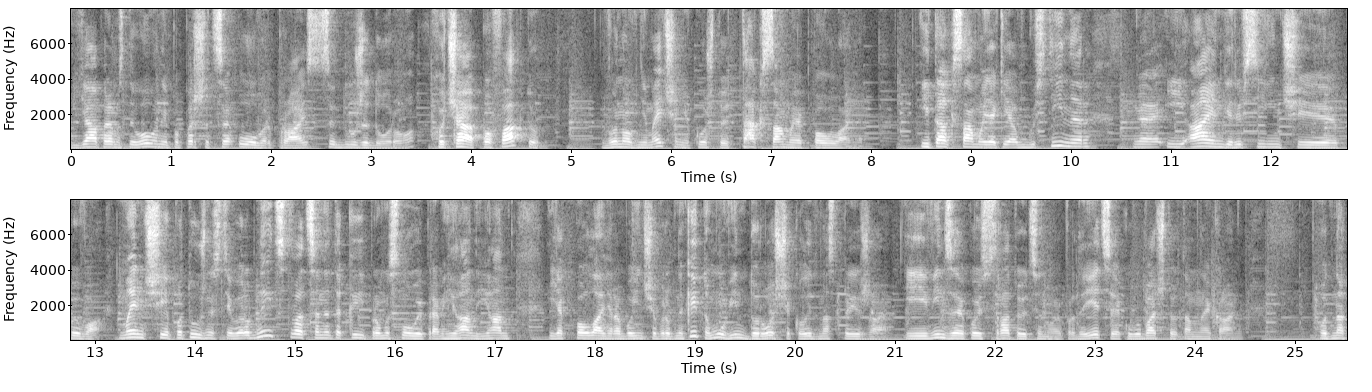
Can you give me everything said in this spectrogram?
Я прям здивований. По-перше, це оверпрайс, це дуже дорого. Хоча, по факту, воно в Німеччині коштує так само, як Пауланер. І так само, як і Августінер, і Айнгер, і всі інші пива. Менші потужності виробництва, це не такий промисловий прям гігант-гігант, як Пауланер або інші виробники, тому він дорожче, коли до нас приїжджає. І він за якоюсь сратою ціною продається, яку ви бачите там на екрані. Однак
